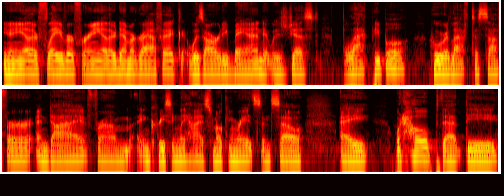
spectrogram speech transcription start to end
in any other flavor for any other demographic was already banned. It was just black people who were left to suffer and die from increasingly high smoking rates. And so, I would hope that the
